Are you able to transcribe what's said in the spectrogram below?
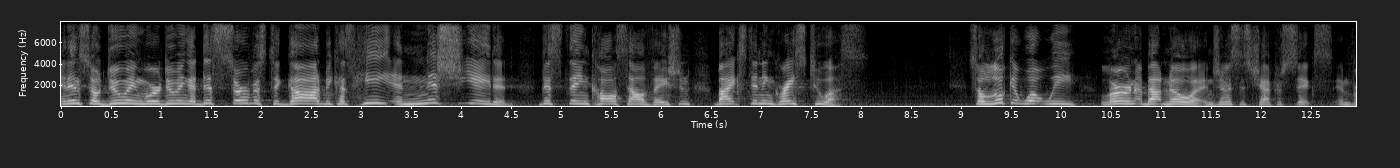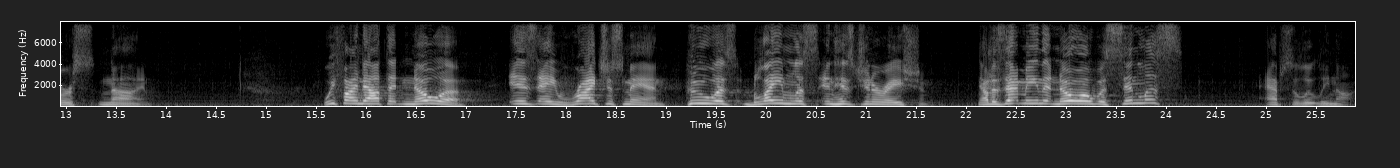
And in so doing, we're doing a disservice to God because He initiated this thing called salvation by extending grace to us. So look at what we learn about Noah in Genesis chapter 6 and verse 9. We find out that Noah is a righteous man who was blameless in his generation. Now, does that mean that Noah was sinless? Absolutely not.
